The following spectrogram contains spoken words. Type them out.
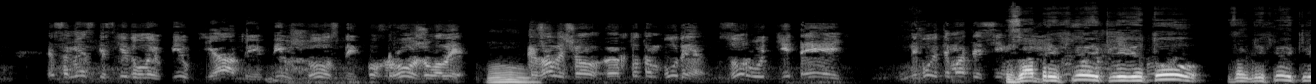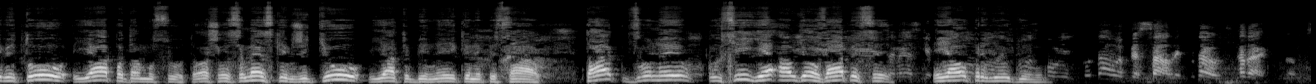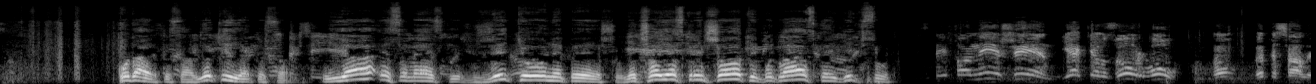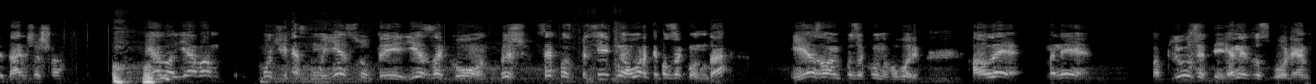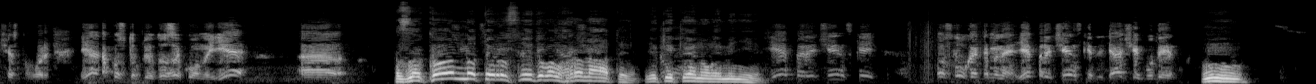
СМС-ки скидували в пів п'ятої, в пів шостої, погрожували. М. Казали, що е, хто там буде, зорвуть дітей, не будете мати сім'ї. За брехню і клевету, за брехню і клевету я подам у суд. Тому що смс-ки в життю я тобі ніякі не писав. Так дзвонив, усі є аудіозаписи, і я оприлюднюю. Куди ви писали? Куди ви я писав? Які я писав? Я смс-ки в життю не пишу. Якщо є скріншоти, будь ласка, йдіть в суд. Стефанишин, я тебе взорву. Ну, ви писали, далі що? Я, я вам по-чесному, є суди, є закон. Ви ж все по- постійно говорите по закону, так? Да? Я з вами по закону говорю. Але мене поплюжити я не дозволю, я вам чесно говорю. Я поступлю до закону. Є е, Законно ти розслідував гранати, які кинули мені. Є Перечинський, послухайте мене, є Перечинський дитячий будинок. Угу.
